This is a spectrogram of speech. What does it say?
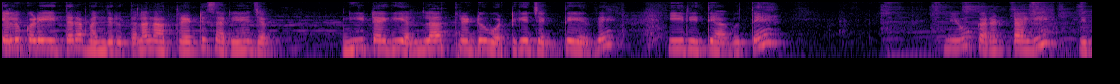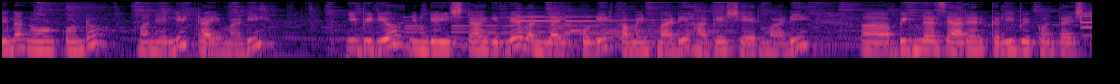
ಕೆಲವು ಕಡೆ ಈ ಥರ ಬಂದಿರುತ್ತಲ್ಲ, ನಾವು ಥ್ರೆಡ್ ಸರಿಯಾಗಿ ಜಗ್, ನೀಟಾಗಿ ಎಲ್ಲ ಥ್ರೆಡ್ಡು ಒಟ್ಟಿಗೆ ಜಗ್ದೇ ಇರದೆ ಈ ರೀತಿ ಆಗುತ್ತೆ. ನೀವು ಕರೆಕ್ಟಾಗಿ ಇದನ್ನು ನೋಡಿಕೊಂಡು ಮನೆಯಲ್ಲಿ ಟ್ರೈ ಮಾಡಿ. ಈ ವಿಡಿಯೋ ನಿಮಗೆ ಇಷ್ಟ ಆಗಿದ್ದರೆ ಒಂದು ಲೈಕ್ ಕೊಡಿ, ಕಮೆಂಟ್ ಮಾಡಿ, ಹಾಗೆ ಶೇರ್ ಮಾಡಿ. ಬಿಗ್ನರ್ಸ್ ಯಾರ್ಯಾರು ಕಲಿಬೇಕು ಅಂತ ಇಷ್ಟ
